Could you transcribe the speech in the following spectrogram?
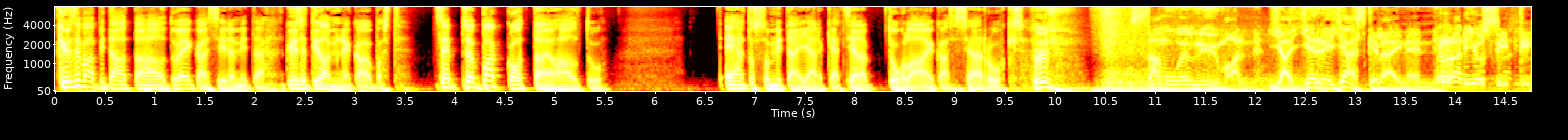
kyllä se vaan pitää ottaa haltuun, ei kai siinä mitään. Kyllä se tilaaminen kaupasta se, se on pakko ottaa jo haltuun. Eihän tuossa ole mitään järkeä, että siellä tuhlaa aikaansa siellä ruuhkissa. Samuel Nyman ja Jere Jäskeläinen. Radio City.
